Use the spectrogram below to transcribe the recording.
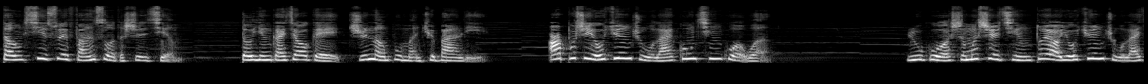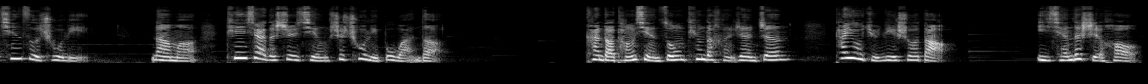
等细碎繁琐的事情，都应该交给职能部门去办理，而不是由君主来公卿过问。”如果什么事情都要由君主来亲自处理，那么天下的事情是处理不完的。看到唐显宗听得很认真，他又举例说道：“以前的时候，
